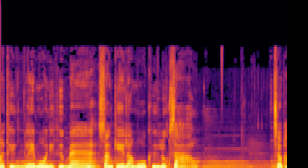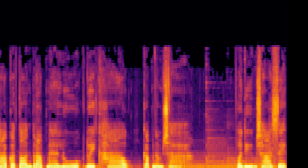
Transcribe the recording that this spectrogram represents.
มาถึงเลโมนี่คือแม่ สังเกลาโมคือลูกสาว เจ้าภาพก็ต้อนรับแม่ลูกด้วยข้าวกับน้ำชา พอดื่มชาเสร็จ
